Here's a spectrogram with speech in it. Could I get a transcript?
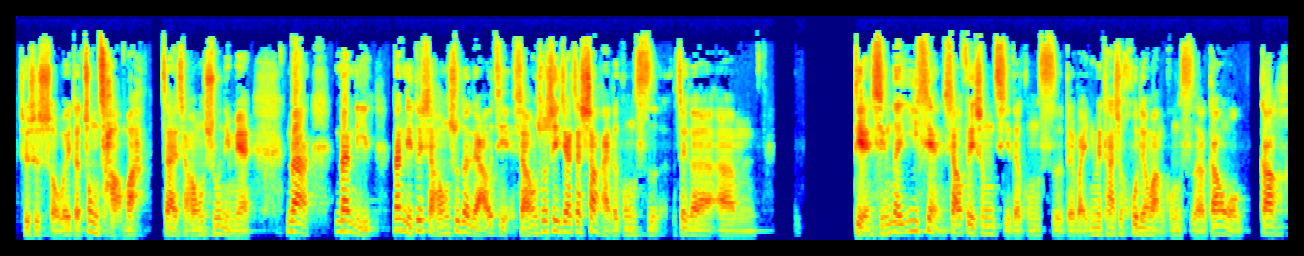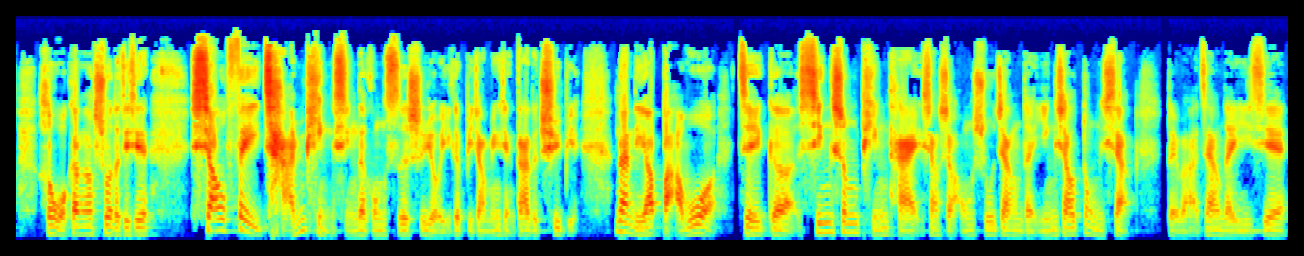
就是所谓的种草嘛，在小红书里面。那那你那你对小红书的了解？小红书是一家在上海的公司，这个嗯。典型的一线消费升级的公司，对吧？因为它是互联网公司啊。刚我刚和我刚刚说的这些消费产品型的公司是有一个比较明显大的区别。那你要把握这个新生平台，像小红书这样的营销动向，对吧？这样的一些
